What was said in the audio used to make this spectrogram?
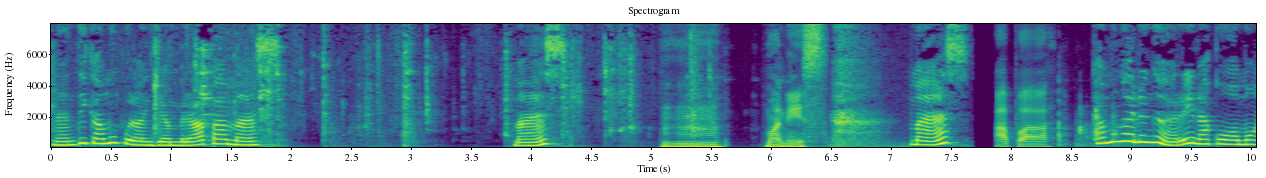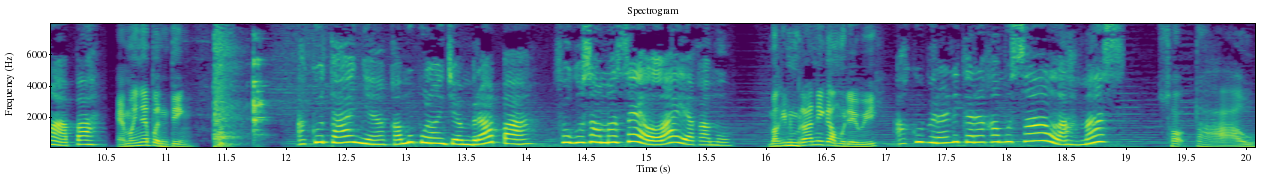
Nanti kamu pulang jam berapa, Mas? Mas? Hmm, manis. Mas? Apa? Kamu gak dengerin aku ngomong apa? Emangnya penting? Aku tanya, kamu pulang jam berapa? Fokus sama Sela ya kamu? Makin berani kamu, Dewi. Aku berani karena kamu salah, Mas. Sok tahu.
